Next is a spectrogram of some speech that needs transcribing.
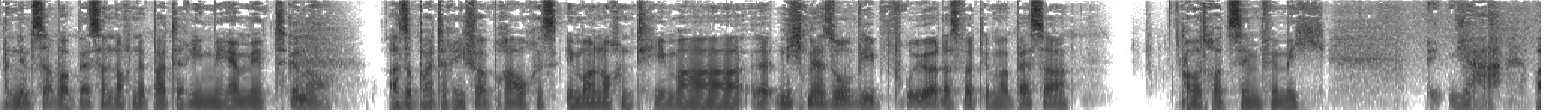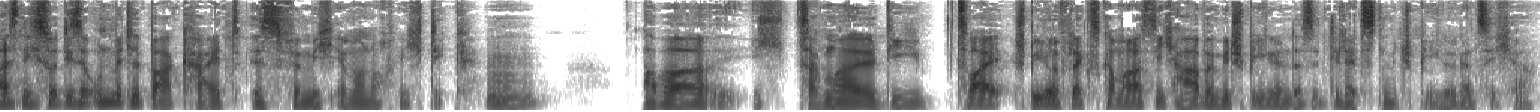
Dann nimmst du aber besser noch eine Batterie mehr mit. Genau. Also Batterieverbrauch ist immer noch ein Thema, äh, nicht mehr so wie früher, das wird immer besser. Aber trotzdem für mich ja, weiß nicht, so diese Unmittelbarkeit ist für mich immer noch wichtig. Mhm. Aber ich sag mal, die zwei Spiegelreflexkameras, die ich habe mit Spiegeln, das sind die letzten mit Spiegel, ganz sicher.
